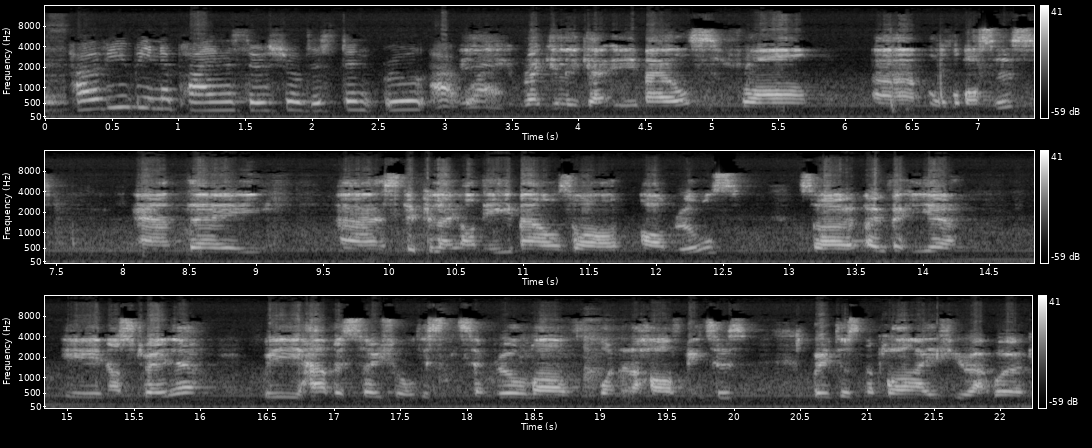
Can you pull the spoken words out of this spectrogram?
is How have you been applying the social distant rule at We work? We regularly get emails from um, all the bosses, and they uh, stipulate on the emails on, on rules. So over here in Australia, we have a social distancing rule of one and a half meters, but it doesn't apply if you're at work.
